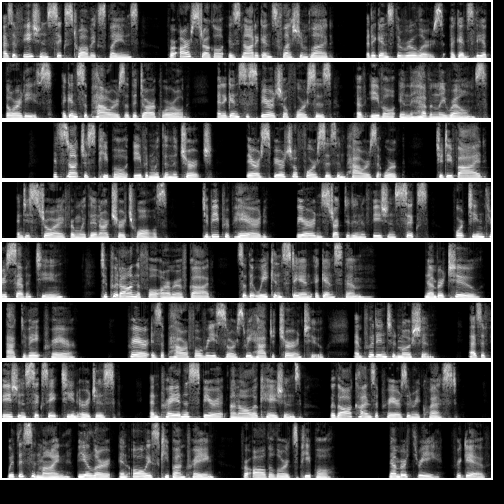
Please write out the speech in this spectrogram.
As Ephesians 6:12 explains, for our struggle is not against flesh and blood, but against the rulers, against the authorities, against the powers of the dark world, and against the spiritual forces of evil in the heavenly realms. It's not just people, even within the church. There are spiritual forces and powers at work to divide and destroy from within our church walls. To be prepared, we are instructed in Ephesians 6, 14 through 17, to put on the full armor of God so that we can stand against them. Number two, activate prayer. Prayer is a powerful resource we have to turn to and put into motion. As Ephesians 6:18 urges, and pray in the Spirit on all occasions with all kinds of prayers and requests. With this in mind, be alert and always keep on praying for all the Lord's people. Number three, forgive.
